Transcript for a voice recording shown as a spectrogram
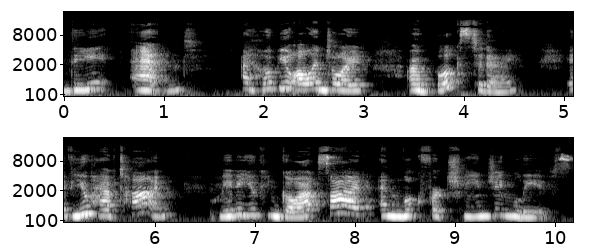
The end. I hope you all enjoyed our books today. If you have time, maybe you can go outside and look for changing leaves.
